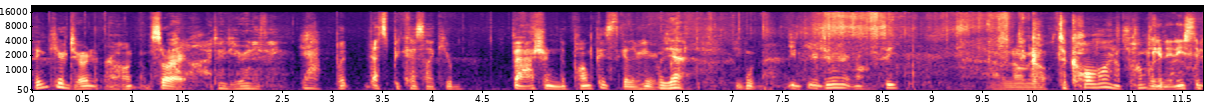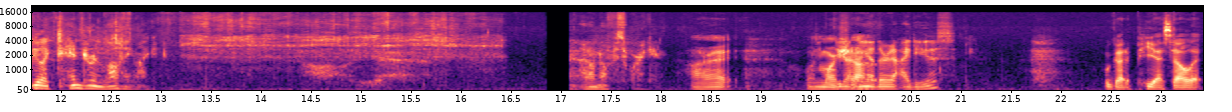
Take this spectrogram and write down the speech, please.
think you're doing it wrong. I'm sorry. Oh, I didn't hear anything. Yeah, but that's because like you're bashing the pumpkins together here. Well, yeah. You, you're doing it wrong. See, I don't know, to, man. call, to call on a pumpkin, it needs to be like tender and loving. Like, Oh yeah. I don't know if it's working. All right, one more You got shot. any other ideas? We got to PSL it.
